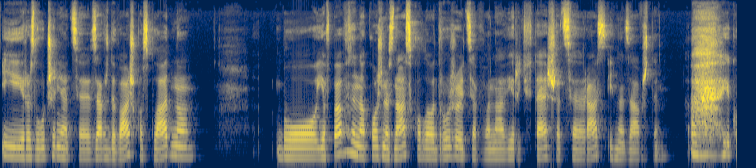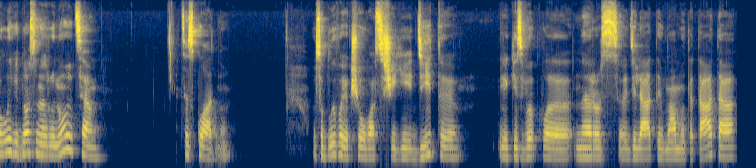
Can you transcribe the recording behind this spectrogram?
і розлучення це завжди важко, складно. Бо я впевнена, кожна з нас, коли одружується, вона вірить в те, що це раз і назавжди. І коли відносини руйнуються, це складно. Особливо, якщо у вас ще є діти, які звикли не розділяти маму та тата.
